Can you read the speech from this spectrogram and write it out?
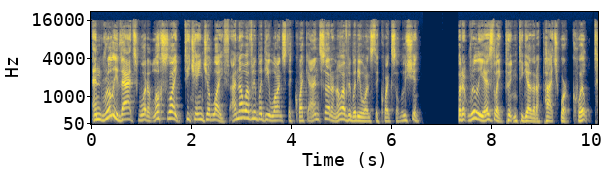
And really, that's what it looks like to change your life. I know everybody wants the quick answer, I know everybody wants the quick solution, but it really is like putting together a patchwork quilt,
